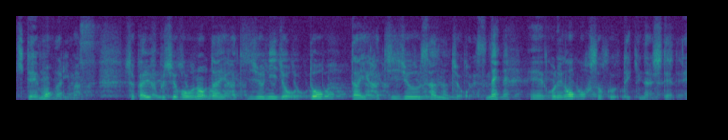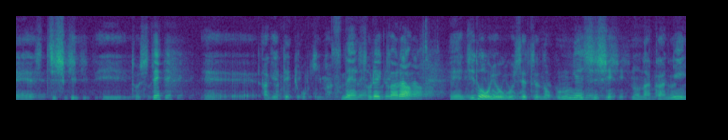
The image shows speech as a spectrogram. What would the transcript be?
規定もあります。社会福祉法の第82条と第83条ですね、えこれを補足的な視点、え知識として、えー、げておきますね。それから、えー、児童養護施設の運営指針の中に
